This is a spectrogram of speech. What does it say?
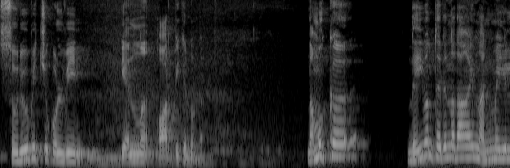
സ്വരൂപിച്ചു കൊള്ളുവീൻ എന്ന് ഓർപ്പിക്കുന്നുണ്ട്. നമുക്ക് ദൈവം തരുന്നതായ നന്മയിൽ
